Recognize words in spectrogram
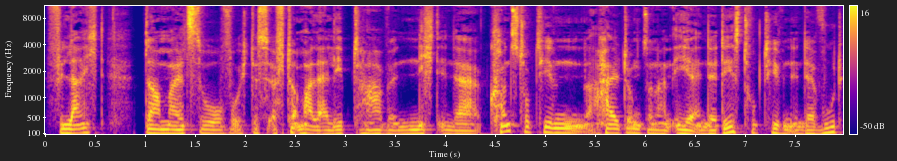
Vielleicht damals so, wo ich das öfter mal erlebt habe, nicht in der konstruktiven Haltung, sondern eher in der destruktiven, in der Wut,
